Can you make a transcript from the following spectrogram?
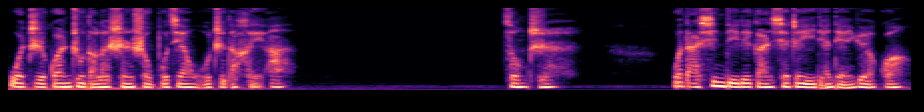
我只关注到了伸手不见五指的黑暗。总之，我打心底里感谢这一点点月光，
